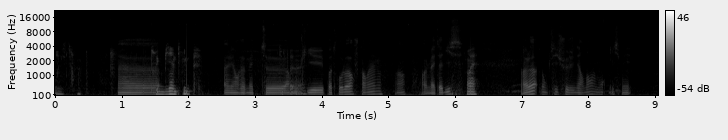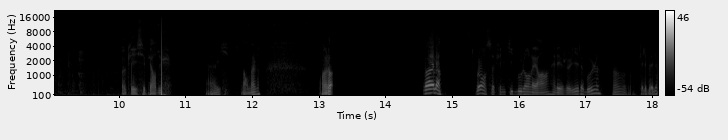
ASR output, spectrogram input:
n'existe pas. Euh, Truc bien pimp. allez, on va mettre euh, C'est un pas mal. bouclier pas trop large quand même. hein. On va le mettre à 10. Ouais. Voilà, donc si je fais génère normalement, il se met. Ok, il s'est perdu. Ah oui, c'est normal. Voilà. Voilà. Bon, ça fait une petite boule en l'air, hein. elle est jolie la boule. Oh, qu'elle est belle.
